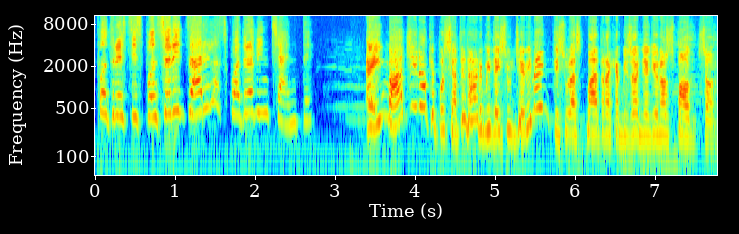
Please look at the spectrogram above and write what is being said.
Potresti sponsorizzare la squadra vincente. E immagino che possiate darmi dei suggerimenti sulla squadra che ha bisogno di uno sponsor.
